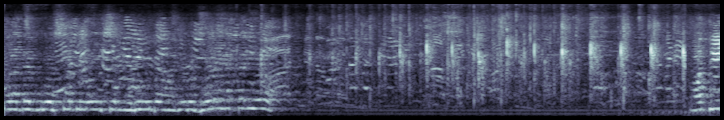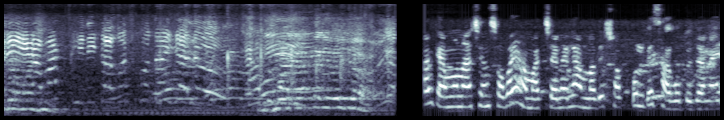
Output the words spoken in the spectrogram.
খেলাতে পুরস্কার রয়েছে মধুমিতা আমাদের জোরে হাতালি হোক অদ্ভুত মাঝি জোরে হাতালি হয়ে যাও কেমন আছেন সবাই? আমার চ্যানেলে আপনাদের সকলকে স্বাগত জানাই।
